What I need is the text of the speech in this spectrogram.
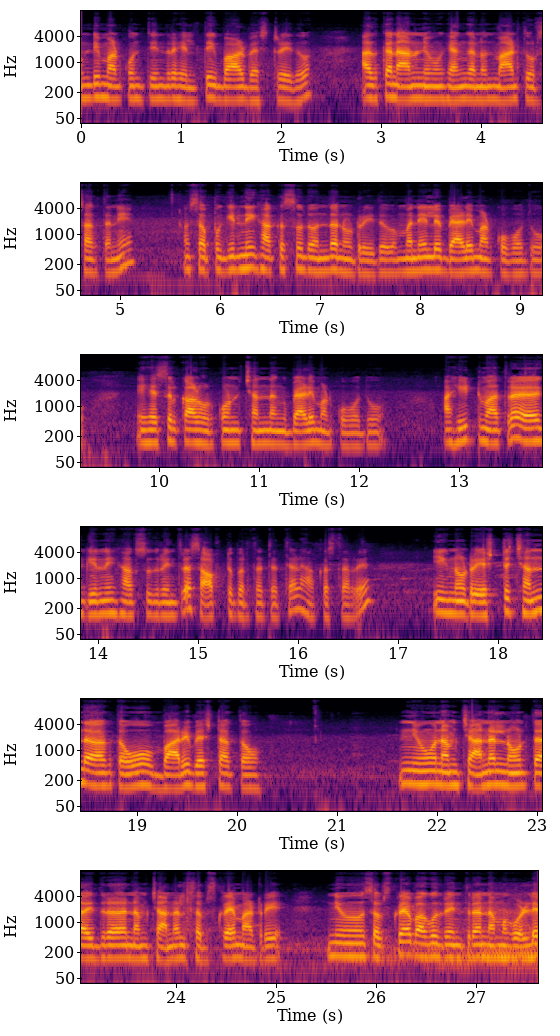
ಉಂಡೆ ಮಾಡ್ಕೊಂಡು ತಿಂದ್ರೆ ಹೆಲ್ತಿಗೆ ಭಾಳ ಬೆಸ್ಟ್ ರೀ ಇದು. ಅದಕ್ಕೆ ನಾನು ನಿಮಗೆ ಹೆಂಗೆ ಅನ್ನೋದು ಮಾಡಿ ತೋರ್ಸಾಕ್ತೀನಿ. ಸ್ವಲ್ಪ ಗಿರ್ನಿಗೆ ಹಾಕಿಸೋದು ಒಂದ ನೋಡ್ರಿ ಇದು. ಮನೆಯಲ್ಲೇ ಬ್ಯಾಳೆ ಮಾಡ್ಕೋಬೋದು. ಹೆಸರು ಕಾಳು ಹುರ್ಕೊಂಡು ಚಂದಂಗೆ ಬ್ಯಾಳೆ ಮಾಡ್ಕೋಬೋದು. ಆ ಹಿಟ್ಟು ಮಾತ್ರ ಗಿರ್ನಿಗೆ ಹಾಕ್ಸೋದ್ರಿಂದ ಸಾಫ್ಟ್ ಬರ್ತೈತೆ ಅಂತೇಳಿ ಹಾಕಿಸ್ತಾರೆ ಈಗ ನೋಡ್ರಿ ಎಷ್ಟು ಚಂದ ಆಗ್ತಾವೋ, ಭಾರಿ ಬೆಸ್ಟ್ ಆಗ್ತಾವೆ. ನೀವು ನಮ್ಮ ಚಾನಲ್ ನೋಡ್ತಾ ಇದ್ರೆ ನಮ್ಮ ಚಾನಲ್ ಸಬ್ಸ್ಕ್ರೈಬ್ ಮಾಡಿರಿ. ನೀವು ಸಬ್ಸ್ಕ್ರೈಬ್ ಆಗೋದ್ರಿಂದ ನಮಗೆ ಒಳ್ಳೆ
